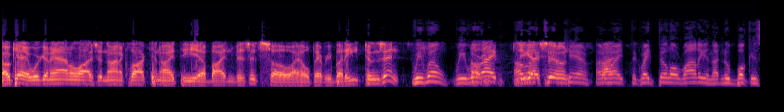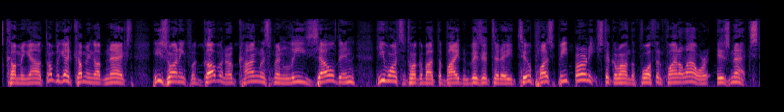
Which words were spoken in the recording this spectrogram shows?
Okay, we're going to analyze at nine o'clock tonight the uh, Biden visit. So I hope everybody tunes in. We will. We will. All right. See All you right, guys take soon. care. All right. The great Bill O'Reilly, and that new book is coming out. Don't forget, coming up next, he's running for governor, Congressman Lee Zeldin. He wants to talk about the Biden visit today, too. Plus, Beat Bernie. Stick around. The fourth and final hour is next.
